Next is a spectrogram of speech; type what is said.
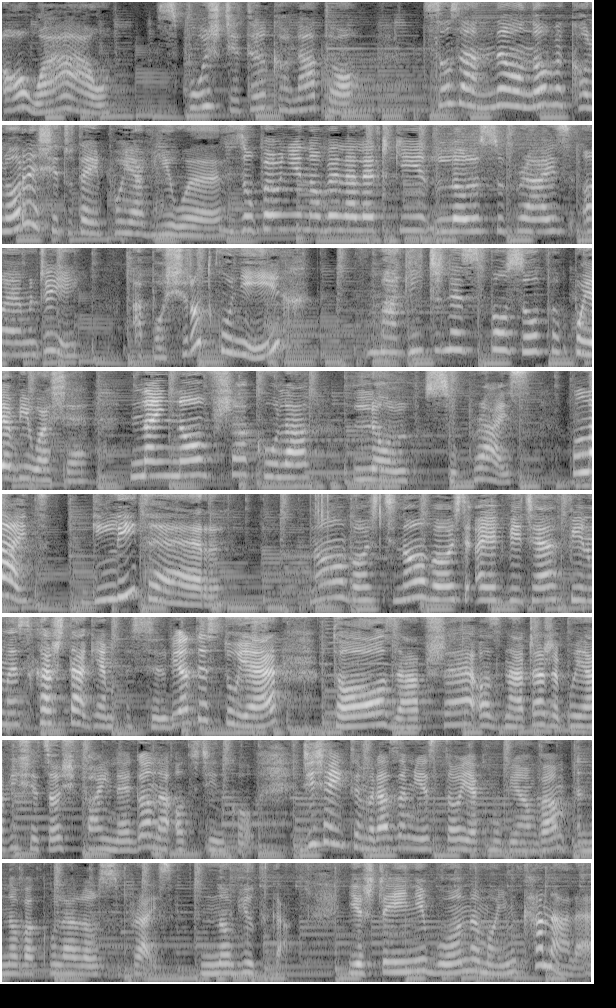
O wow! Spójrzcie tylko na to! Co za neonowe kolory się tutaj pojawiły! Zupełnie nowe laleczki LOL Surprise OMG! A po środku nich w magiczny sposób pojawiła się najnowsza kula LOL Surprise Light Glitter! Nowość, nowość, a jak wiecie, filmy z hashtagiem Sylwia testuje, to zawsze oznacza, że pojawi się coś fajnego na odcinku. Dzisiaj tym razem jest to, jak mówiłam Wam, nowa kula LOL Surprise, nowiutka. Jeszcze jej nie było na moim kanale.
